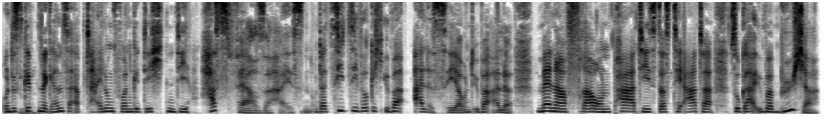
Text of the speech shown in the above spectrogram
Und es gibt eine ganze Abteilung von Gedichten, die Hassverse heißen. Und da zieht sie wirklich über alles her und über alle. Männer, Frauen, Partys, das Theater, sogar über Bücher.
